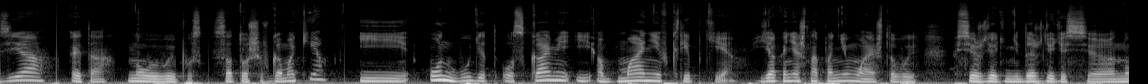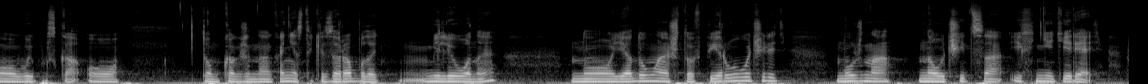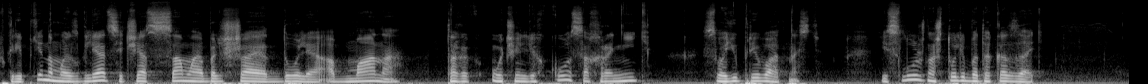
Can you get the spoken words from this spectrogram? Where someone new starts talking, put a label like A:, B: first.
A: друзья! Это новый выпуск Сатоши в гамаке. И он будет о скаме и обмане в крипте. Я, конечно, понимаю, что вы все ждете, не дождетесь э, нового выпуска о том, как же наконец-таки заработать миллионы. Но я думаю, что в первую очередь нужно научиться их не терять. В крипте, на мой взгляд, сейчас самая большая доля обмана, так как очень легко сохранить свою приватность. И сложно что-либо доказать.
